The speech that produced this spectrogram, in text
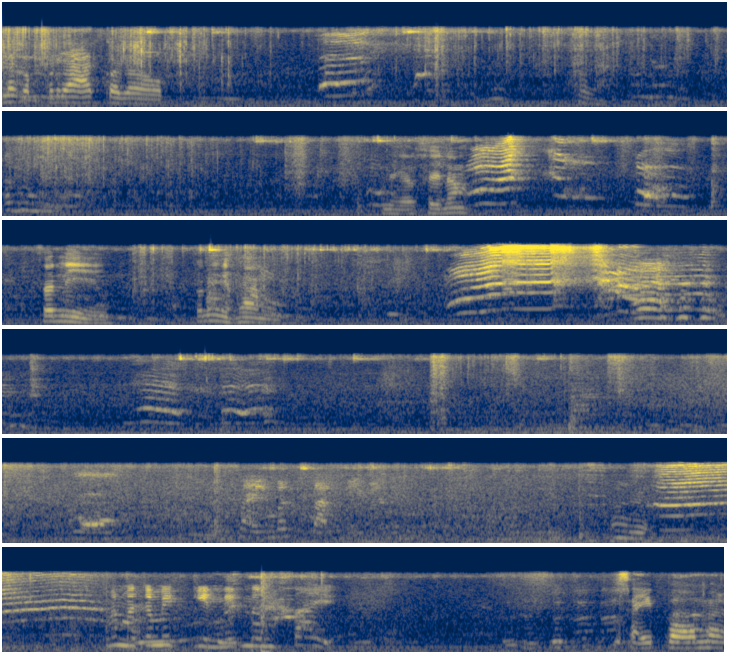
แล้วก็ปลากรอบ นี่เอาใส่น้ำสนี่สนี่ห้องเออใส่มันตัดอีกเลยมันมันจะมีกลิ่นนิดนึงไส้ใส่ปลอมอะ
